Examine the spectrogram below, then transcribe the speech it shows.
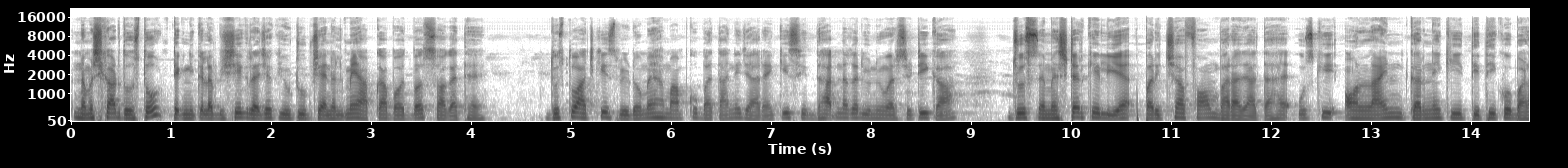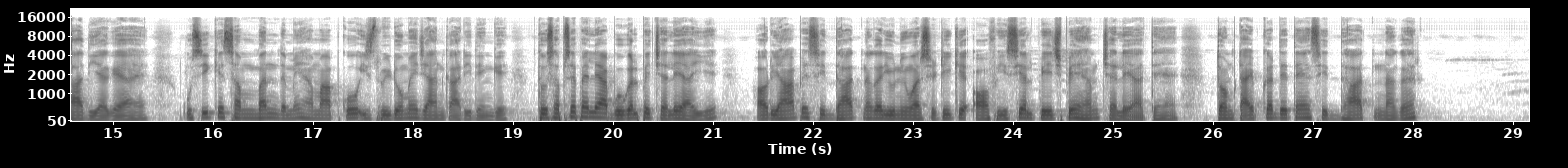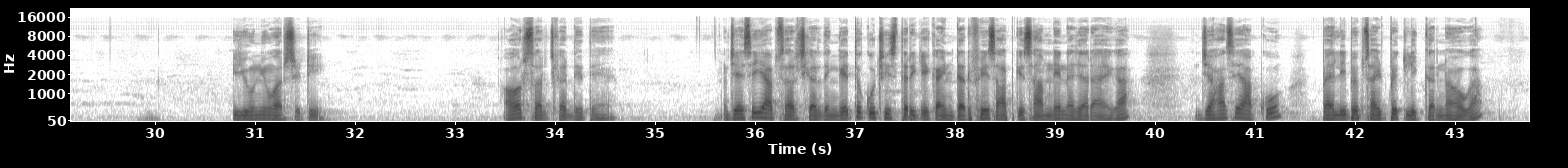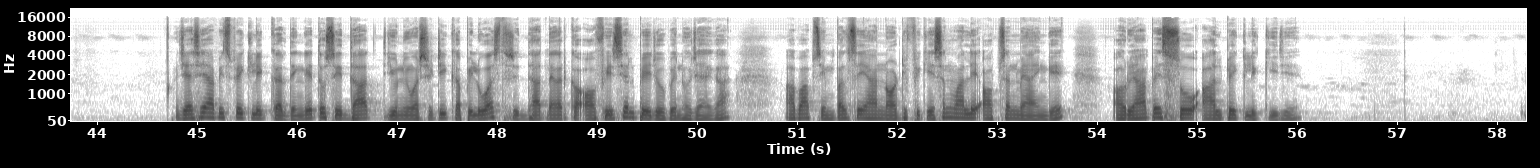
नमस्कार दोस्तों, technical Abhishek Rajak YouTube channel में आपका बहुत बहुत स्वागत है। दोस्तों, आज की इस वीडियो में हम आपको बताने जा रहे हैं कि सिद्धार्थनगर यूनिवर्सिटी का जो सेमेस्टर के लिए परीक्षा फॉर्म भरा जाता है, उसकी ऑनलाइन करने की तिथि को बढ़ा दिया गया है। उसी के संबंध में हम आपको इस वीडियो में जानकारी देंगे। तो सबसे पहले आप गूगल पे चले आइए और यहाँ पे सिद्धार्थनगर यूनिवर्सिटी के ऑफिशियल पेज पे हम चले आते हैं। तो हम टाइप कर देते हैं सिद्धार्थनगर यूनिवर्सिटी और सर्च कर देते हैं। जैसे ही आप सर्च कर देंगे तो कुछ इस तरीके का इंटरफेस आपके सामने नज़र आएगा, जहाँ से आपको पहली वेबसाइट पे क्लिक करना होगा। जैसे आप इस पर क्लिक कर देंगे तो सिद्धार्थ यूनिवर्सिटी कपिलवस्त सिद्धार्थनगर का ऑफिशियल पेज ओपन हो जाएगा। अब आप सिंपल से यहाँ नोटिफिकेशन वाले ऑप्शन में आएँगे और यहाँ पे शो आल पे क्लिक कीजिए।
